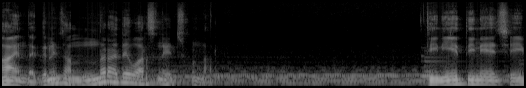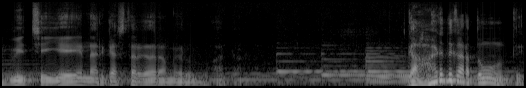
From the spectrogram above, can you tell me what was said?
ఆయన దగ్గర నుంచి అందరూ అదే వరుస నేర్చుకున్నారు. తినే తినే చెయ్యి చెయ్యే నరికేస్తారు కదరా మీరు. గాడిదకి అర్థం అవుద్ది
